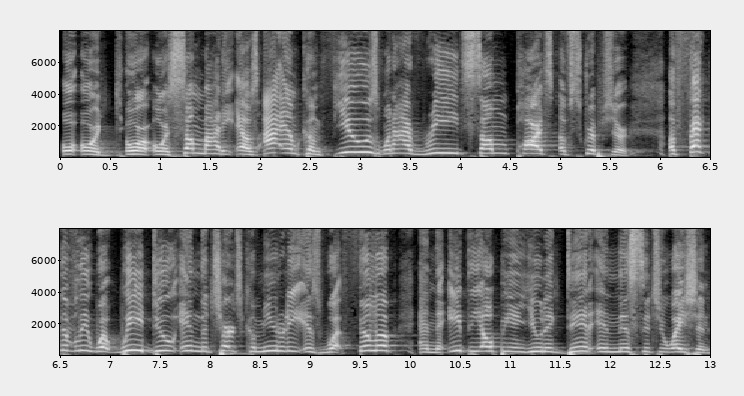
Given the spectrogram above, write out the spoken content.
or, or, or, or somebody else. I am confused when I read some parts of scripture. Effectively, what we do in the church community is what Philip and the Ethiopian eunuch did in this situation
